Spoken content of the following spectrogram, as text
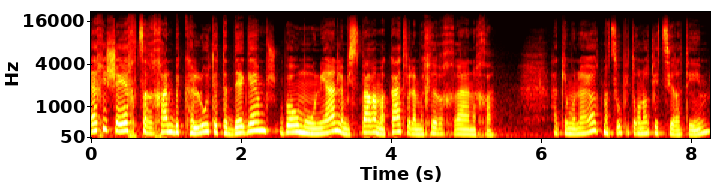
איך ישייך צרכן בקלות את הדגם בו הוא מעוניין למספר המק"ט ולמחיר אחרי ההנחה? הקמעונאיות מצאו פתרונות יצירתיים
